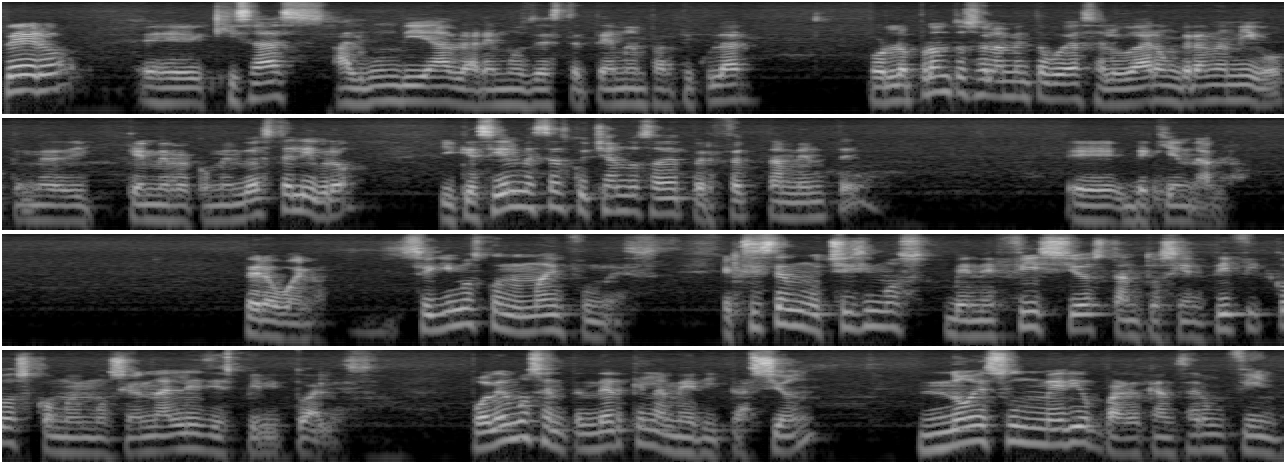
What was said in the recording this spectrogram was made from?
Pero eh, quizás algún día hablaremos de este tema en particular. Por lo pronto solamente voy a saludar a un gran amigo que me, que me recomendó este libro y que si él me está escuchando sabe perfectamente eh, de quién hablo. Pero bueno, seguimos con el mindfulness. Existen muchísimos beneficios, tanto científicos como emocionales y espirituales. Podemos entender que la meditación no es un medio para alcanzar un fin,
